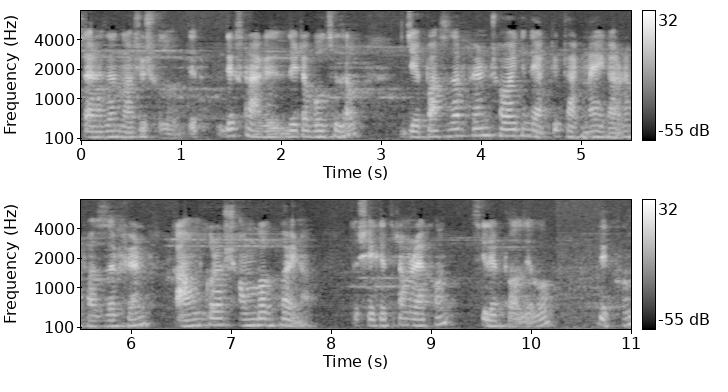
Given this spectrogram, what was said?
চার হাজার নয়শো ষোলো। দেখছেন, আগে যেটা বলছিলাম, যে পাঁচ হাজার ফ্রেন্ড সবাই কিন্তু অ্যাক্টিভ থাকে না, এই কারণে পাঁচ হাজার ফ্রেন্ড কাউন্ট করা সম্ভব হয় না। তো সেক্ষেত্রে আমরা এখন সিলেক্ট অল দেবো। দেখুন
